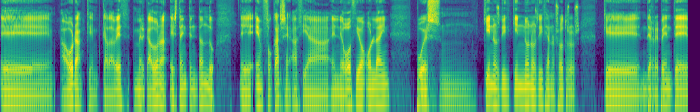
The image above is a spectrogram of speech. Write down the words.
eh, ahora que cada vez Mercadona está intentando eh, enfocarse hacia el negocio online, pues mm, ¿quién, nos ¿quién no nos dice a nosotros que de repente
